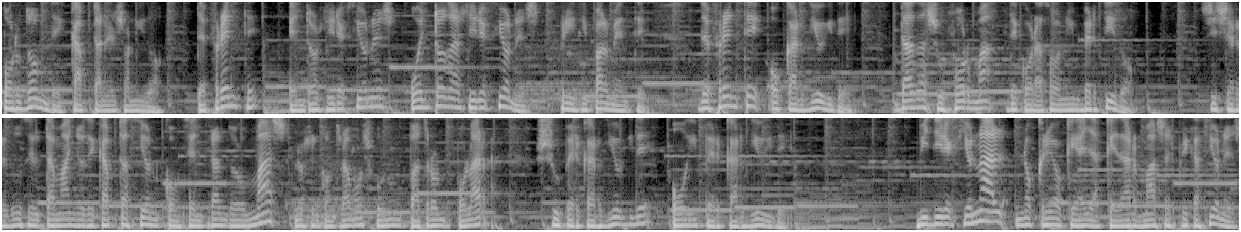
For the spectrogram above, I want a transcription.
por dónde captan el sonido. De frente, en dos direcciones o en todas direcciones, principalmente. De frente o cardioide, dada su forma de corazón invertido. Si se reduce el tamaño de captación concentrándolo más, nos encontramos con un patrón polar supercardioide o hipercardioide. Bidireccional no creo que haya que dar más explicaciones,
